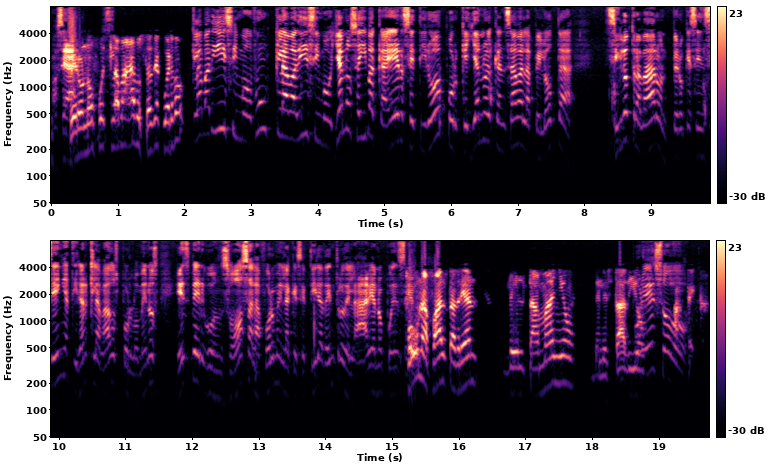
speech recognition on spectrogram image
O sea, Pero no fue clavado, ¿estás de acuerdo? clavadísimo, fue un clavadísimo. Ya no se iba a caer, se tiró porque ya no alcanzaba la pelota. Sí lo trabaron, pero que se enseñe a tirar clavados por lo menos es vergonzosa la forma en la que se tira dentro del área, no puede ser. Fue una falta, Adrián, del tamaño del Estadio Por eso. Azteca.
